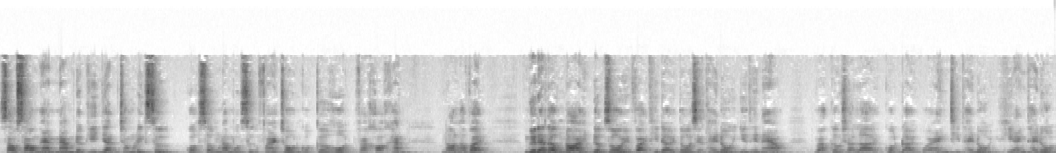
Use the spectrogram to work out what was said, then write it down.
Sau 6.000 năm được ghi nhận trong lịch sử, cuộc sống là một sự pha trộn của cơ hội và khó khăn. Nó là vậy. Người đàn ông nói, được rồi, vậy thì đời tôi sẽ thay đổi như thế nào? Và câu trả lời, cuộc đời của anh chỉ thay đổi khi anh thay đổi.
